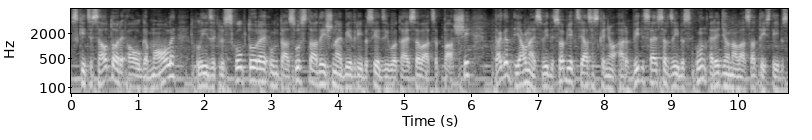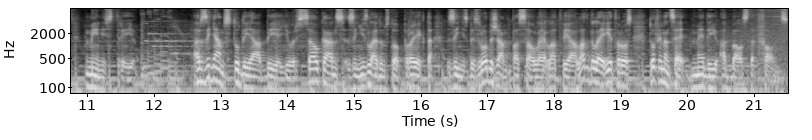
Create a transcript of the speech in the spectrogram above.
Skices autore Olga Mole līdzekļus skulptūrai un tās uzstādīšanai biedrības iedzīvotāji savāca paši. Tagad jaunais vides objekts jāsaskaņo ar vides aizsardzības un reģionālās attīstības ministriju. Ar ziņām studijā bija Juris Saukāns. Ziņu izlaidums to projekta Ziņas bez robežām pasaulē Latvijā Latvijā ietvaros, to finansē Mediju atbalsta fonds.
